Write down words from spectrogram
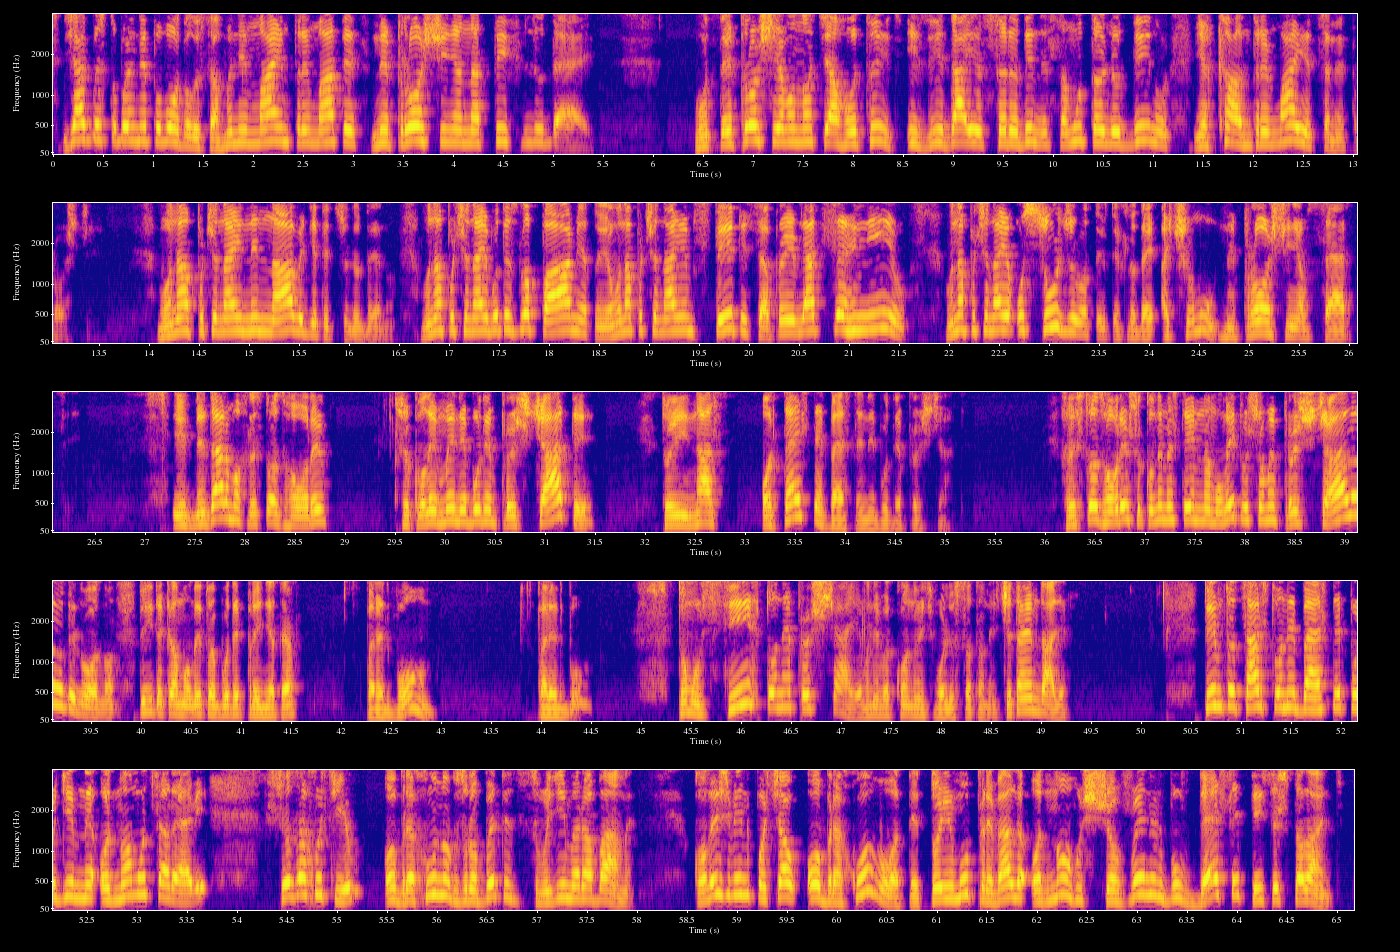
як би з тобою не поводилося, ми не маємо тримати непрощення на тих людей. От непрощення воно тяготить і з'їдає з середини саму ту людину, яка тримає це непрощення. Вона починає ненавидіти цю людину. Вона починає бути злопам'ятною, вона починає мститися, проявлятися гнів. Вона починає осуджувати тих людей. А чому? Непрощення в серці. І недармо Христос говорив, що коли ми не будемо прощати, то і нас Отець Небесний не буде прощати. Христос говорив, що коли ми стоїмо на молитву, що ми прощали один одного, тоді така молитва буде прийнята перед Богом. Перед Богом. Тому всі, хто не прощає, вони виконують волю сатани. Читаємо далі. Тимто царство небесне подібне одному цареві, що захотів обрахунок зробити з своїми рабами. Коли ж він почав обраховувати, то йому привели одного, що винен був 10 тисяч талантів.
